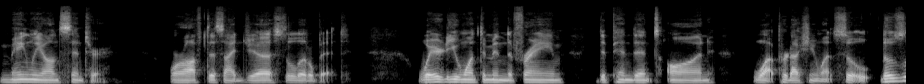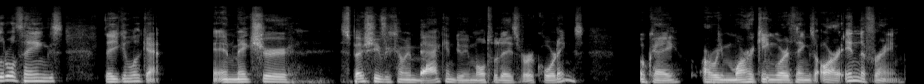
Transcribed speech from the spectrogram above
mainly on center or off the side just a little bit? Where do you want them in the frame dependent on what production you want? So those little things that you can look at and make sure, especially if you're coming back and doing multiple days of recordings, okay, are we marking where things are in the frame?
